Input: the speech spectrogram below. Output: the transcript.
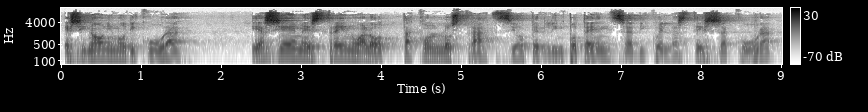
è sinonimo di cura e assieme strenua lotta con lo strazio per l'impotenza di quella stessa cura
